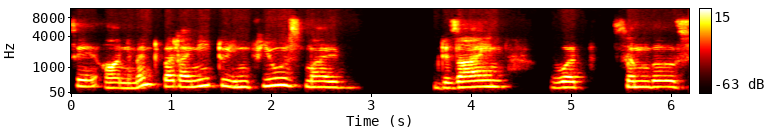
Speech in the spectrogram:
say ornament, but I need to infuse my design with symbols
